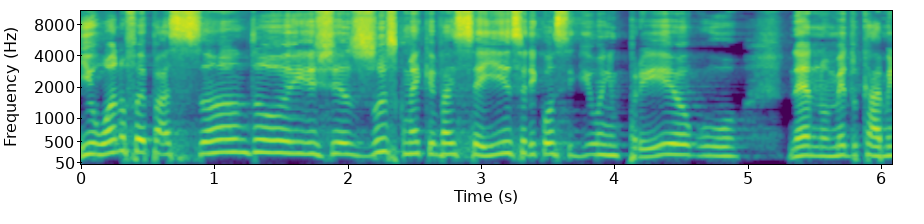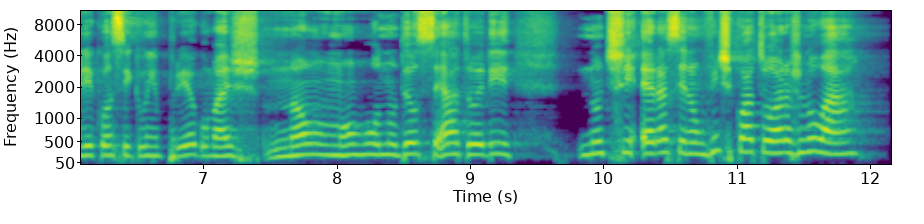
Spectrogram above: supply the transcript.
E o ano foi passando e Jesus, como é que vai ser isso? Ele conseguiu um emprego, né? No meio do caminho ele conseguiu um emprego, mas não não, não deu certo. Ele não tinha, era assim, eram 24 horas no ar.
